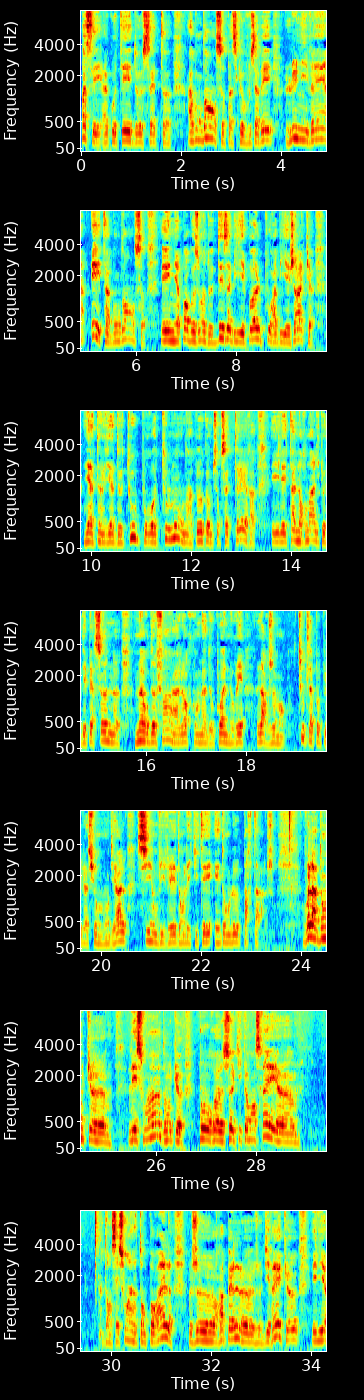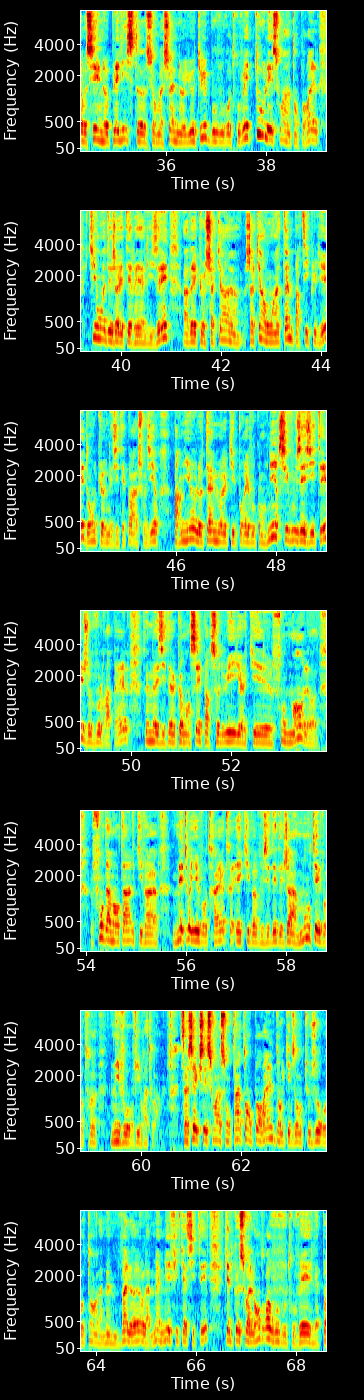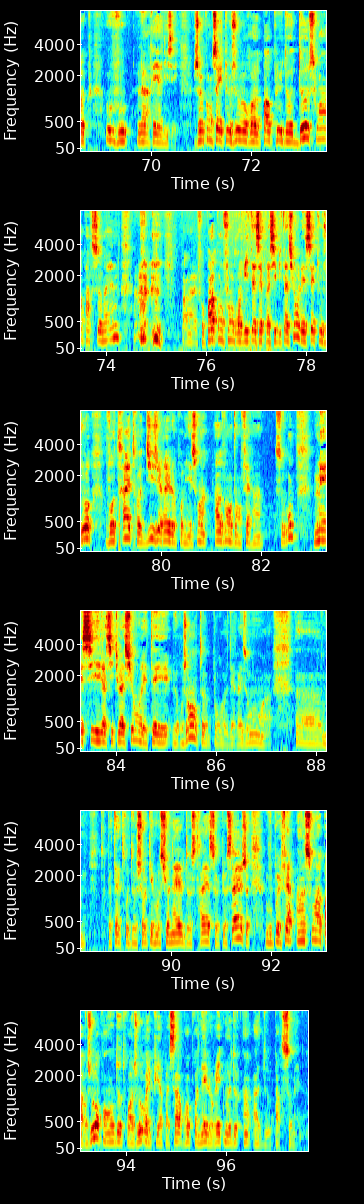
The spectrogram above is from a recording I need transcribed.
passer à côté de cette abondance parce que vous savez, l'univers est abondance et il n'y a pas besoin de déshabiller Paul pour habiller Jacques. Il y, a, il y a de tout pour tout le monde, un peu comme sur cette terre. Il est anormal que des personnes meurent de faim alors qu'on a de quoi nourrir largement toute la population mondiale si on vivait dans l'équité et dans le partage. Voilà donc euh, les soins. Donc euh, pour euh, ceux qui commenceraient dans ces soins intemporels, je rappelle, euh, je dirais que il y a aussi une playlist sur ma chaîne YouTube où vous retrouvez tous les soins intemporels qui ont déjà été réalisés avec chacun, chacun ont un thème particulier, donc euh, n'hésitez pas à choisir parmi eux le thème qui pourrait vous convenir. Si vous hésitez, je vous le rappelle, n'hésitez à commencer par celui euh, qui est fondement, fondamental qui va nettoyer votre être et qui va vous aider déjà à monter votre niveau vibratoire. Sachez que ces soins sont intemporels, donc ils ont toujours autant la même valeur, la même efficacité, quel que soit l'endroit où vous vous trouvez, l'époque où vous la réalisez. Je conseille toujours euh, pas plus de deux soins par semaine. Il ne faut pas confondre vitesse et précipitation, laissez toujours votre être digérer le premier soin avant d'en faire un second. Mais si la situation était urgente pour des raisons euh, euh peut-être de choc émotionnel, de stress, que sais-je, vous pouvez faire un soin par jour pendant 2-3 jours et puis après ça, reprenez le rythme de 1 à 2 par semaine.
